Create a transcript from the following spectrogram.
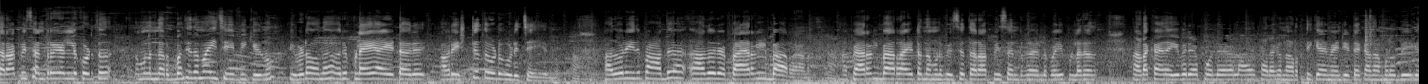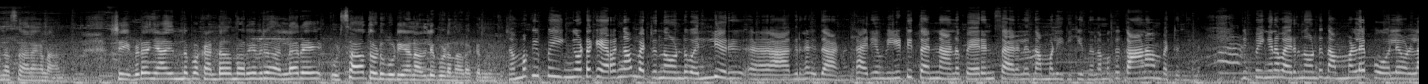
തെറാപ്പി സെന്ററുകളിൽ കൊടുത്ത് നമ്മൾ നിർബന്ധിതമായി ചെയ്യിപ്പിക്കുന്നു. ഇവിടെ വന്ന് ഒരു പ്ലേ ആയിട്ട് അവർ അവർ ഇഷ്ടത്തോടു കൂടി ചെയ്യുന്നു. അതുപോലെ ഇതിപ്പോൾ അത് അതൊരു പാരൽ ബാറാണ് ആ. പാരൽ ബാറായിട്ട് നമ്മൾ ഫിസിയോതെറാപ്പി സെന്ററുകളിൽ പോയി പിള്ളേരെ നടക്കാൻ ഇവരെ പോലെയുള്ള ആൾക്കാരൊക്കെ നടത്തിക്കാൻ വേണ്ടിയിട്ടൊക്കെ നമ്മൾ ഉപയോഗിക്കുന്ന സാധനങ്ങളാണ്. പക്ഷേ ഇവിടെ ഞാൻ ഇന്നിപ്പോൾ കണ്ടതെന്ന് പറഞ്ഞാൽ ഇവർ വളരെ ഉത്സാഹത്തോടു കൂടിയാണ് അതിൽ കൂടെ നടക്കുന്നത്. നമുക്കിപ്പോൾ ഇങ്ങോട്ടൊക്കെ ഇറങ്ങാൻ പറ്റുന്നതുകൊണ്ട് വലിയൊരു ആഗ്രഹം ഇതാണ്. കാര്യം വീട്ടിൽ തന്നെയാണ് പേരൻസ് ആരെങ്കിലും നമ്മളിരിക്കുന്നത്. നമുക്ക് കാണാൻ പറ്റുന്നില്ല. ഇതിപ്പോൾ ഇങ്ങനെ വരുന്നതുകൊണ്ട് നമ്മളെ പോലെയുള്ള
